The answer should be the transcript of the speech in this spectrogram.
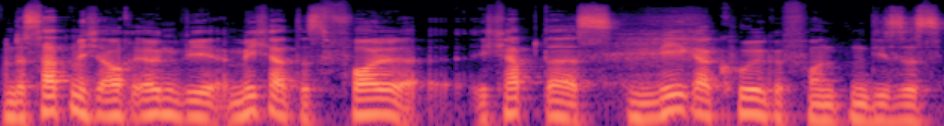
Und das hat mich auch irgendwie, mich hat das voll, ich habe das mega cool gefunden, dieses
